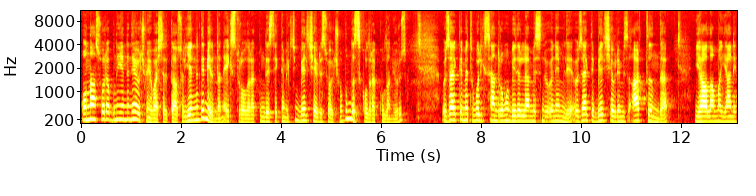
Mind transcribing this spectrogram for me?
Ondan sonra bunun yerine ne ölçmeye başladık daha sonra? Yerine demeyelim de hani ekstra olarak bunu desteklemek için bel çevresi ölçümü. Bunu da sık olarak kullanıyoruz. Özellikle metabolik sendromun belirlenmesinde önemli. Özellikle bel çevremiz arttığında yağlanma yani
